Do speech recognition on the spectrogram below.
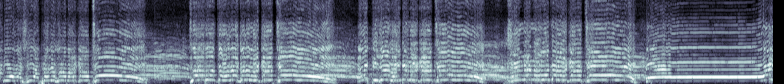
কাউনিয়াবাসী আপনাদের কোনো মার্কা আছে? কোনো মার্কা আছে? এই পিছনে ভাইদের মার্কা আছে? সামনে মালাদের মার্কা আছে? এই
